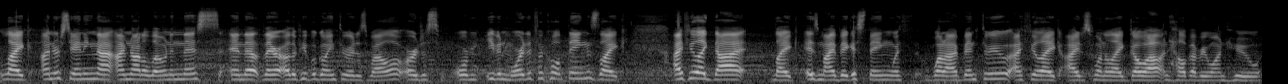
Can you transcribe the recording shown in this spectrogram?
like understanding that I'm not alone in this and that there are other people going through it as well, or just or even more difficult things, like I feel like that like is my biggest thing with what I've been through. I feel like I just want to like go out and help everyone who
